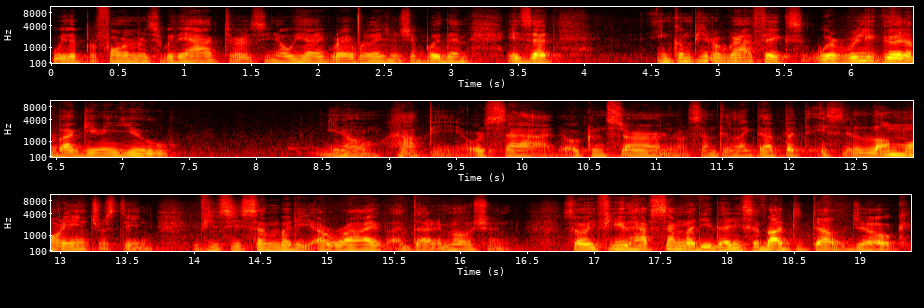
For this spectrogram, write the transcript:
with the performers, with the actors, you know, we had a great relationship with them, is that in computer graphics, we're really good about giving you, you know, happy or sad or concerned or something like that. But it's a lot more interesting if you see somebody arrive at that emotion. So if you have somebody that is about to tell a joke,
